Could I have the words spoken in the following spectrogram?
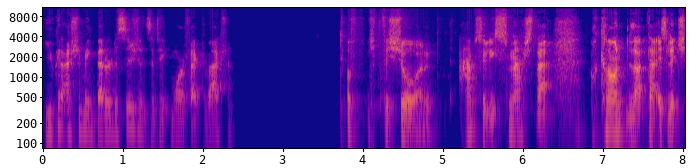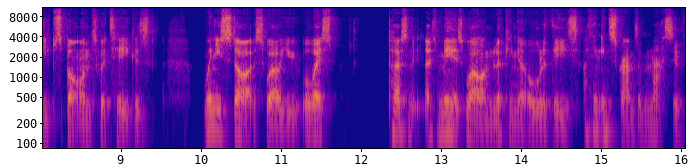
you can actually make better decisions and take more effective action. For sure, and absolutely smash that. I can't. That is literally spot on to a T. Because when you start as well, you always personally, as me as well, I'm looking at all of these. I think Instagram's a massive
